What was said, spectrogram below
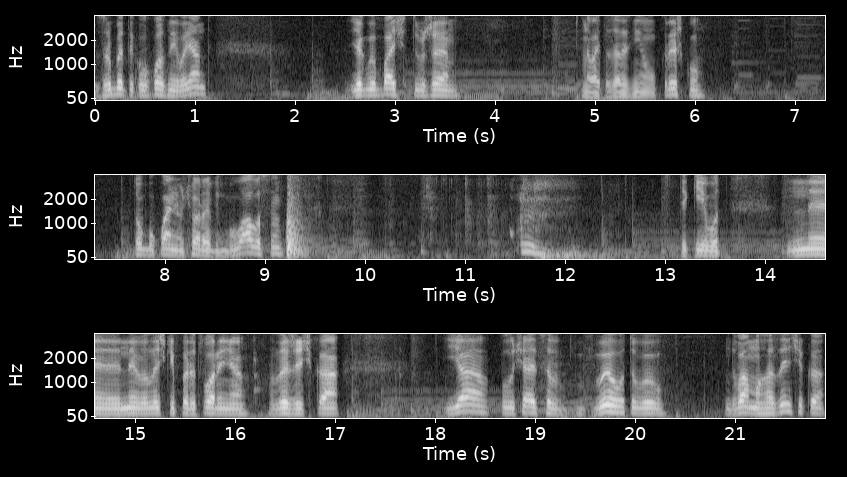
зробити колхозний варіант. Як ви бачите, вже давайте зараз знімемо кришку. То буквально вчора відбувалося. Такі от невеличкі перетворення лежачка. Я, виходить, виготовив два магазинчика.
